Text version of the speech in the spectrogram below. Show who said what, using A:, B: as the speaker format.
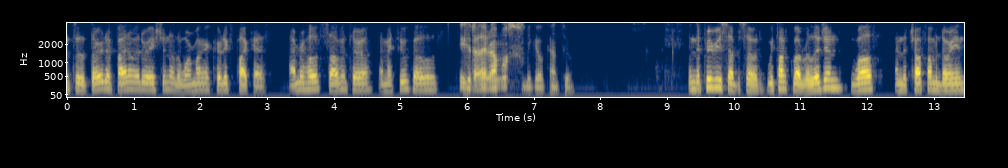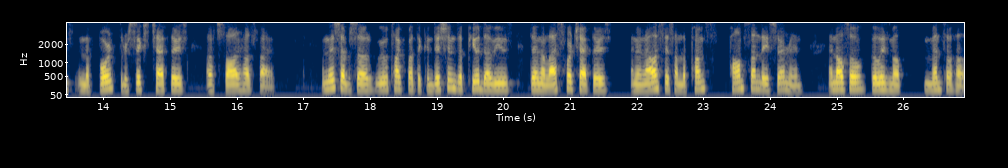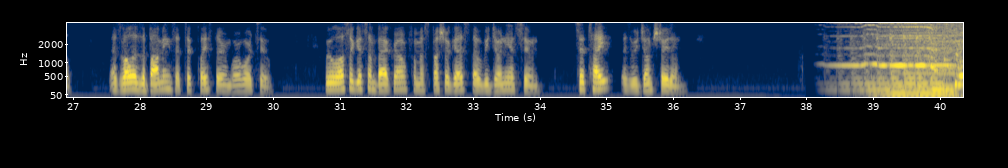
A: welcome to the third and final iteration of the Warmonger Critics podcast. I'm your host, Sal Ventura, and my two co-hosts,
B: Israel Ramos.
C: Miguel Cantu.
A: In the previous episode, we talked about religion, wealth, and the Tralfamadorians in the fourth through sixth chapters of Slaughterhouse 5. In this episode, we will talk about the conditions of POWs during the last four chapters, an analysis on the Palm Sunday sermon, and also Billy's mental health as well as the bombings that took place during World War II. We will also get some background from a special guest that will be joining us soon. Sit tight as we jump straight in. So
